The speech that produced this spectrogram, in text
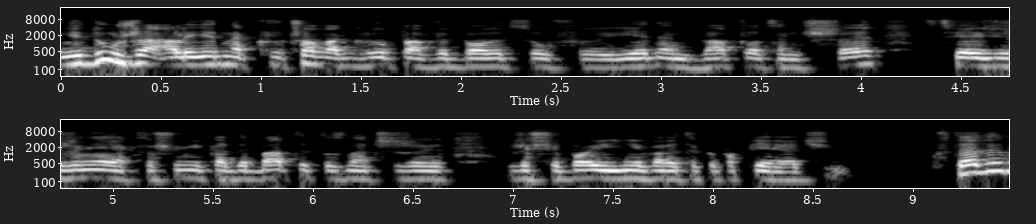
nieduża, ale jednak kluczowa grupa wyborców, 1, 2%, 3%, stwierdzi, że nie, jak ktoś unika debaty, to znaczy, że, że się boi i nie warto tego popierać. Wtedy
